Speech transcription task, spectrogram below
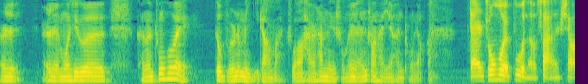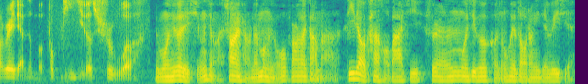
而且而且墨西哥可能中后卫。都不是那么倚仗吧，主要还是他们那个守门员状态也很重要。但是中后卫不能犯像瑞典这么不低级的失误了。墨西哥得醒醒啊！上一场在梦游，不知道在干嘛呢。低调看好巴西，虽然墨西哥可能会造成一些威胁，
